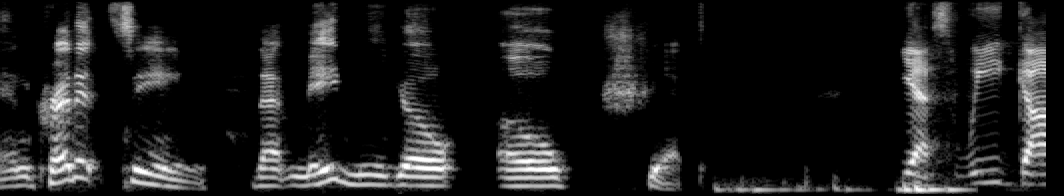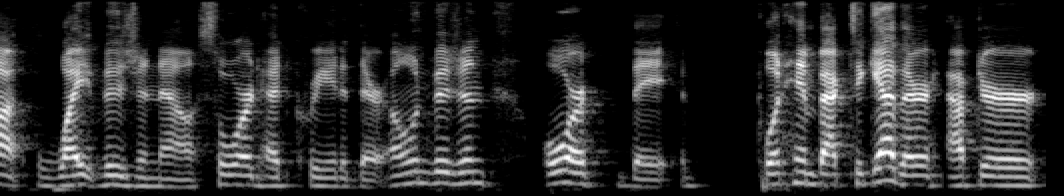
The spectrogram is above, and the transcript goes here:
end credit scene that made me go, oh shit. Yes, we got White Vision now. Sword had created their own vision, or they put him back together after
